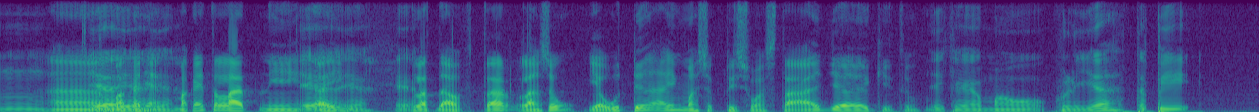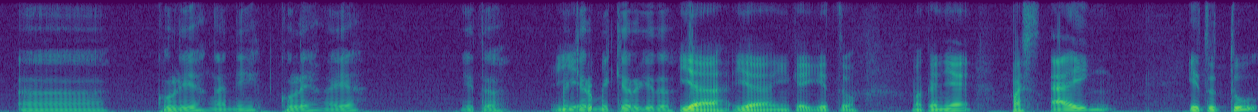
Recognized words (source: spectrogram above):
Hmm. Ah, Iya, iya, makanya iya. makanya telat nih Iya, aing iya, iya. telat daftar langsung ya udah aing masuk di swasta aja gitu Jadi kayak mau kuliah tapi eh kuliah nggak nih? Kuliah nggak ya? Gitu. Iya. Mikir-mikir gitu. Iya, iya, kayak gitu. Makanya pas aing itu tuh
